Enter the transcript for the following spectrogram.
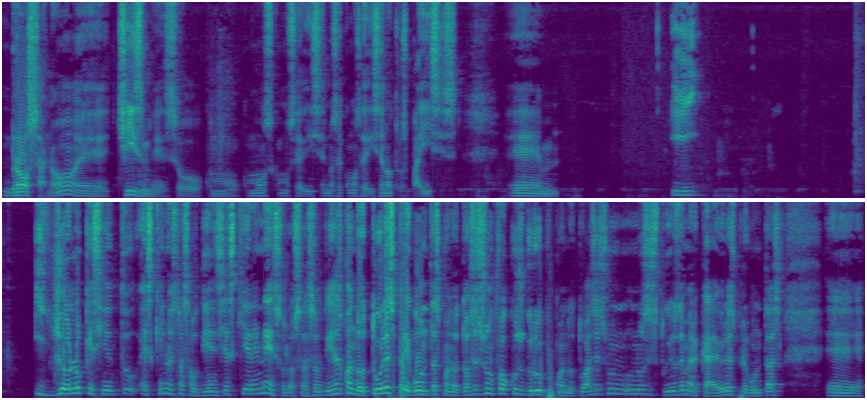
rosa, ¿no? Eh, chismes o como, se dice, no sé cómo se dice en otros países. Em, y, y yo lo que siento es que nuestras audiencias quieren eso. Las audiencias, cuando tú les preguntas, cuando tú haces un focus group, cuando tú haces unos estudios de mercadeo y les preguntas, eh,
